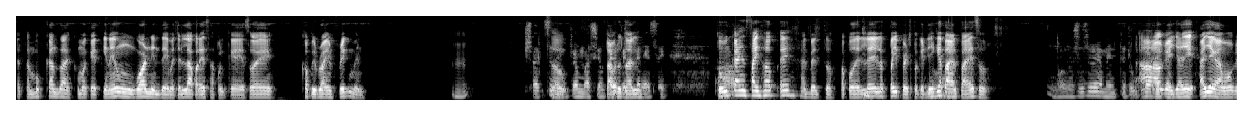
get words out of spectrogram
Están buscando, es como que tienen un warning de meterla presa porque eso es copyright infringement. Ujú. Exacto, so, la información está que brutal. pertenece. Tú Ah, buscas en SciHub, eh, Alberto, para poder leer los papers, porque tienes que pagar para eso. no necesariamente tú buscas, Ah, ok, ya, lleg- ya llegamos, ok.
